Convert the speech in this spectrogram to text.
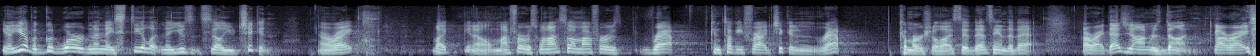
You know, you have a good word and then they steal it and they use it to sell you chicken, all right? Like, you know, my first, when I saw my first rap Kentucky Fried Chicken rap commercial, I said, that's the end of that. All right, that genre's done. All right.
